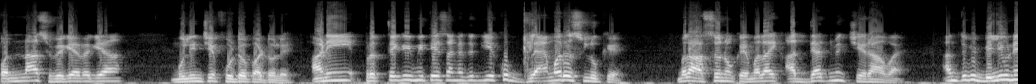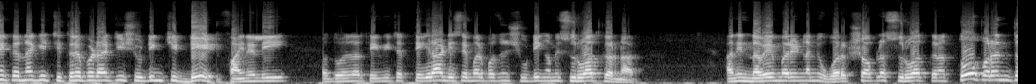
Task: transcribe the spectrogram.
पन्नास वेगळ्या वेगळ्या मुलींचे फोटो पाठवले. आणि प्रत्येकी मी ते सांगायचं की हे खूप ग्लॅमरस लुक आहे. मला असं नको आहे मला एक आध्यात्मिक चेहरा हवा आहे. आणि तुम्ही बिलीव्ह नाही करणार की चित्रपटाची शूटिंगची डेट फायनली दोन हजार तेवीसच्या तेरा डिसेंबरपासून शूटिंग आम्ही सुरुवात करणार. आणि नोव्हेंबर एंडला मी वर्कशॉपला सुरुवात करणार. तोपर्यंत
